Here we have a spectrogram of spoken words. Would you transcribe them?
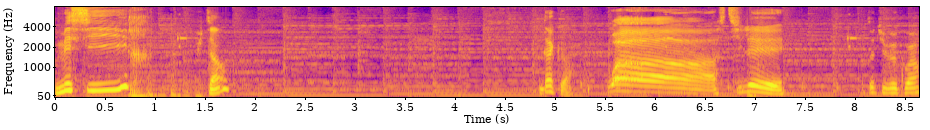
Messire Putain. D'accord. Waouh Stylé Toi tu veux quoi?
